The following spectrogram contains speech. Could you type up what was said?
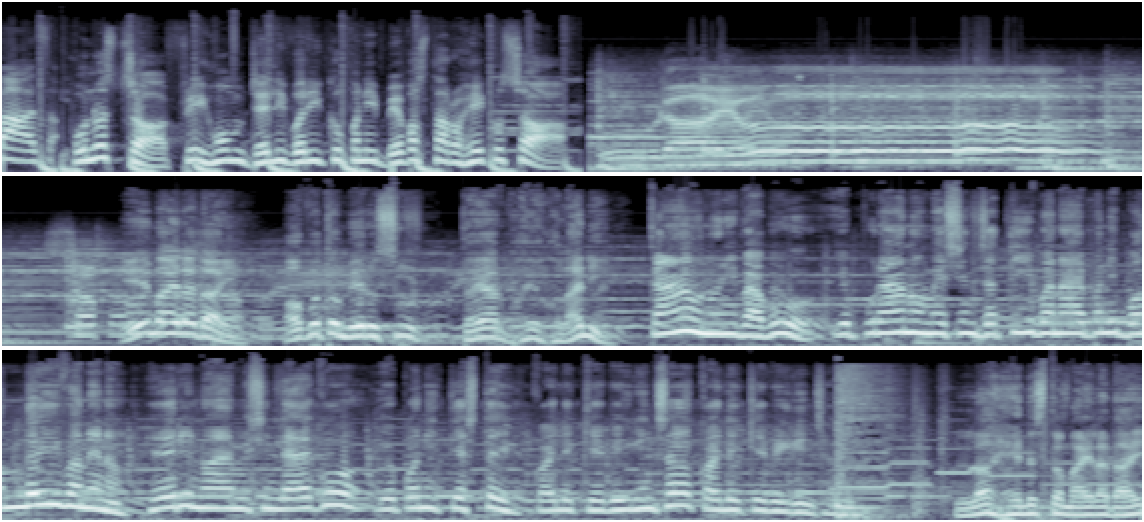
पाँच पुनश्च फ्री होम डेलिभरीको पनि व्यवस्था रहेको छ माइला दाई अब त मेरो सुट तयार भयो होला नि कहाँ हुनु नि बाबु यो पुरानो मेसिन जति बनाए पनि बन्दै बनेन फेरि नयाँ मेसिन ल्याएको यो पनि त्यस्तै कहिले के बिग्रिन्छ कहिले के बिग्रिन्छ ल हेर्नुहोस् त माइला दाई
